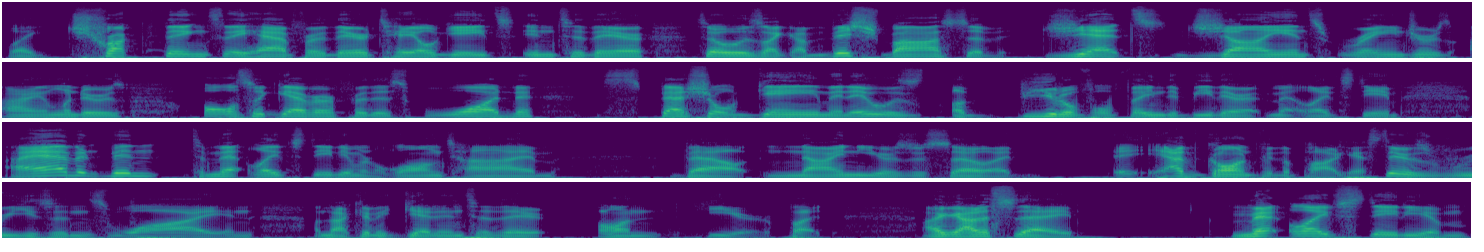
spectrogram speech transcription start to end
like truck things they have for their tailgates into there. So it was like a mishmash of Jets, Giants, Rangers, Islanders all together for this one special game, and it was a beautiful thing to be there at MetLife Stadium. I haven't been to MetLife Stadium in a long time, about nine years or so. I, I've gone through the podcast. There's reasons why, and I'm not going to get into there on here, but I gotta say, MetLife Stadium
